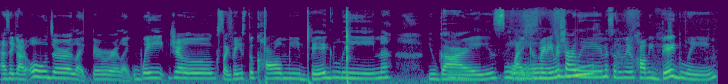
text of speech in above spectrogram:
as I got older, like there were like weight jokes. Like they used to call me Big Lean, you hmm. guys. Like, because my name is Charlene, so then they would call me Big Lean.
